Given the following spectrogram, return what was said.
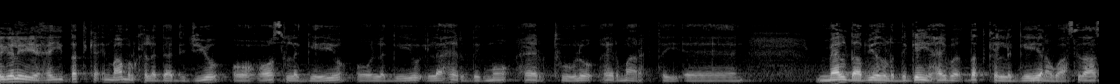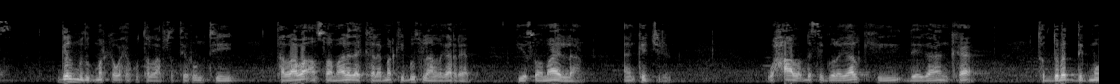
laga leeyahay dadka in maamulka la daadijiyo oo hoos la geeyo oo la geeyo ilaa heer degmo heer tuulo heer maaragtay meel daabiyadu la degan yahayba dadka la geeyana waa sidaas. Galmudug marka waxay ku tallaabsatay runtii tallaabo aan soomaalida kale markii puntland laga reeb iyo somalilan aan ka jirin waxaa la dhisay golayaalkii deegaanka toddoba degmo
